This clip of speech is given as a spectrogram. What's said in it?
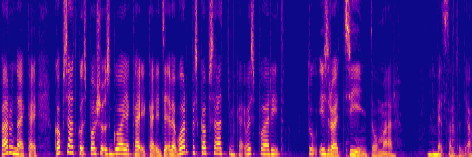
parunāja, ka kopsētkos pašos goja, ka, ka dzīve varpus kopsētkim, ka vispārīt. Tu izrādi cīņu tomēr. Mm. Pēc tam tad jau.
